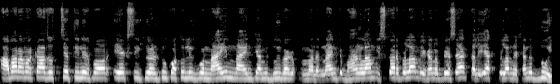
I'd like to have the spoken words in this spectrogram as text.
আবার আমার কাজ হচ্ছে তিনের পাওয়ার এক্স ইকুয়াল টু কত লিখব? নাইন নাইনকে আমি দুই ভাগ মানে নাইনকে ভাঙলাম স্কোয়ার পেলাম, এখানে বেস এক, তাহলে এক পেলাম, এখানে দুই।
